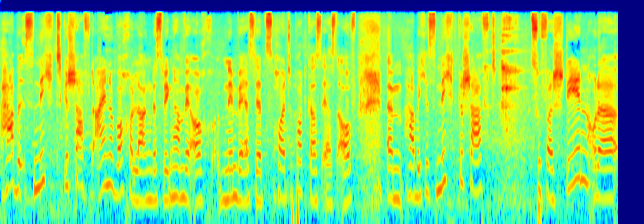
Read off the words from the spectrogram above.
habe es nicht geschafft, eine Woche lang, deswegen haben wir auch, nehmen wir erst jetzt heute Podcast erst auf, ähm, habe ich es nicht geschafft, zu verstehen oder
